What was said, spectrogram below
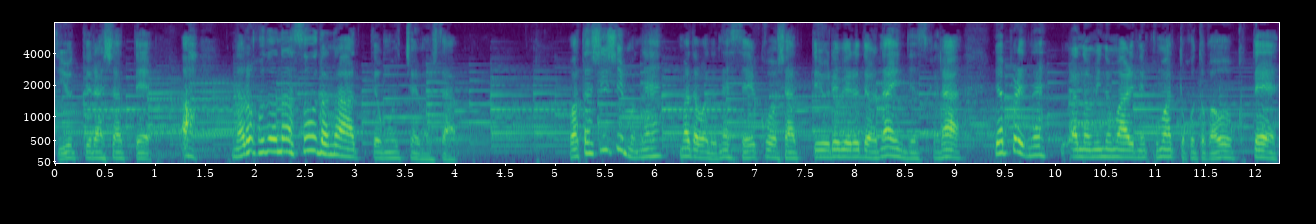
て言ってらっしゃって、あ、なるほどな、そうだなって思っちゃいました。私自身もね、まだまだね、成功者っていうレベルではないんですから、やっぱりね、あの、身の回りに困ったことが多くて、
